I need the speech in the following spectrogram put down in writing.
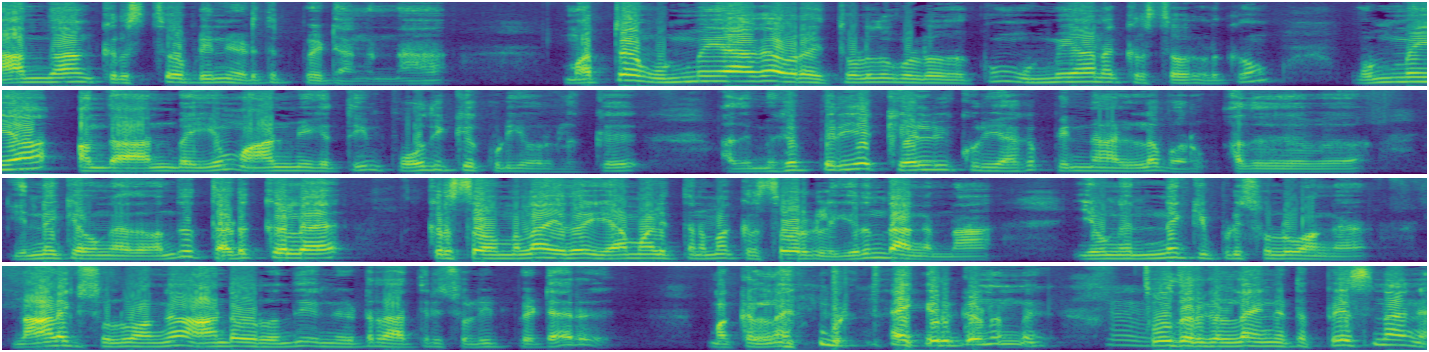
நான் தான் கிறிஸ்து அப்படின்னு எடுத்துகிட்டு போயிட்டாங்கன்னா மற்ற உண்மையாக அவரை தொழுது கொள்வதற்கும் உண்மையான கிறிஸ்தவர்களுக்கும் உண்மையாக அந்த அன்பையும் ஆன்மீகத்தையும் போதிக்கக்கூடியவர்களுக்கு அது மிகப்பெரிய கேள்விக்குறியாக பின்னாளில் வரும். அது இன்னைக்கு அவங்க அதை வந்து தடுக்கலை. கிறிஸ்தவமெல்லாம் ஏதோ ஏமாளித்தனமாக கிறிஸ்தவர்கள் இருந்தாங்கன்னா இவங்க இன்னைக்கு இப்படி சொல்லுவாங்க. நாளைக்கு சொல்லுவாங்க. ஆண்டவர் வந்து எங்ககிட்ட ராத்திரி சொல்லிட்டு போயிட்டாரு. மக்கள்லாம் இப்படித்தான் இருக்கணும்னு. தூதர்கள்லாம் எங்கிட்ட பேசுனாங்க.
